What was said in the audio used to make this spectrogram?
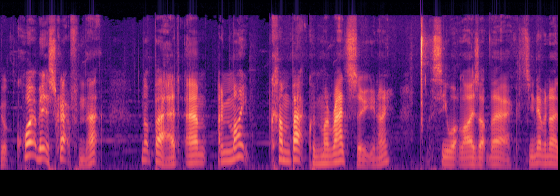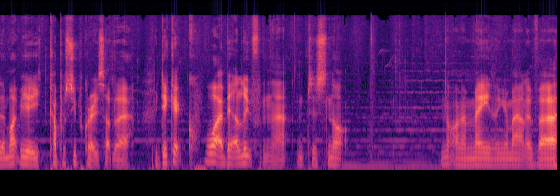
Got quite a bit of scrap from that. Not bad. Um, I might come back with my rad suit, you know? See what lies up there. Because you never know, there might be a couple super crates up there. We did get quite a bit of loot from that. Just not not an amazing amount of, uh,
